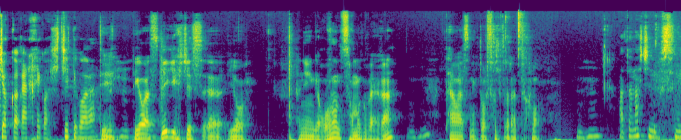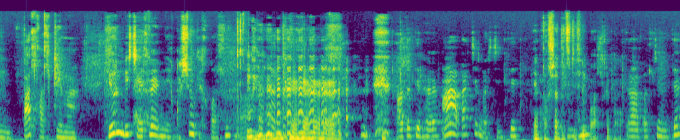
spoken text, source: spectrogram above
жок гарахыг хичээдэг байгаа. Тэгээ бас лиг ихчээс юу таны ингээ гурван цомог байгаа. Таваас нэг дурсгал зураад өгөх үү? Аа. Одоо наа чинь бас юм бал гол тийм аа. Ер нь би ч альва юмны гошуу гэх болно. Одоо тэр хараа аа гачин гачин тий. Яг туршаад үзчихсэн болох юм байна. Аа болж юм тий.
